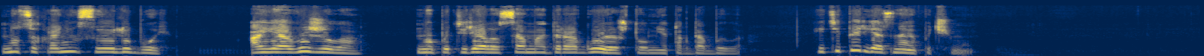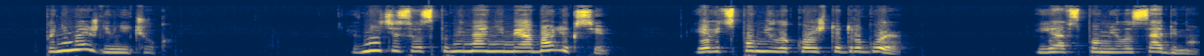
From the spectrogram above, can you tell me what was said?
но сохранил свою любовь. А я выжила, но потеряла самое дорогое, что у меня тогда было. И теперь я знаю почему. Понимаешь, дневничок? Вместе с воспоминаниями об Алексе я ведь вспомнила кое-что другое. Я вспомнила Сабина.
